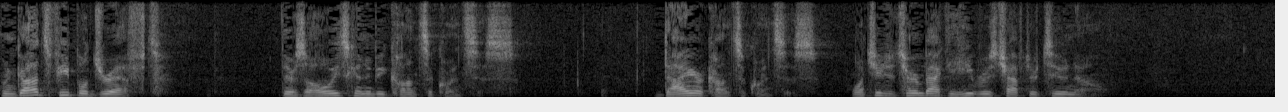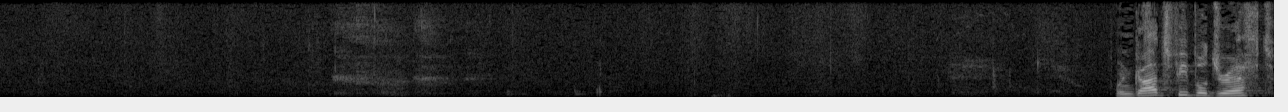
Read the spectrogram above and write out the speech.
when God's people drift, there's always going to be consequences, dire consequences. I want you to turn back to Hebrews chapter 2 now. When God's people drift,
